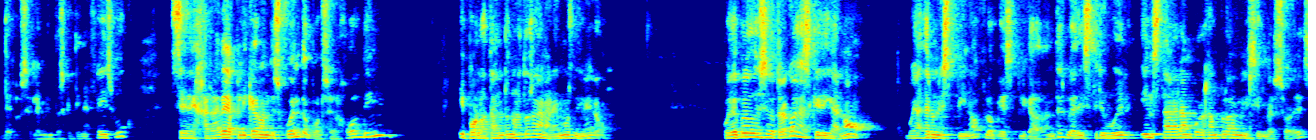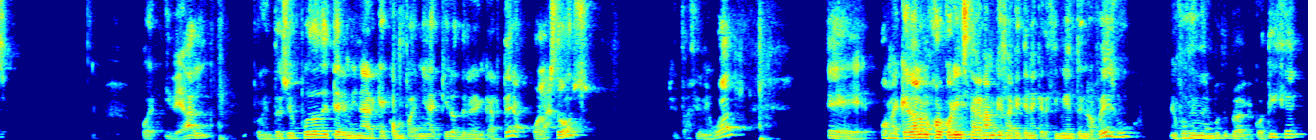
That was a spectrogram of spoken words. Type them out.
de los elementos que tiene Facebook, se dejará de aplicar un descuento por ser holding y por lo tanto nosotros ganaremos dinero. Puede producirse otra cosa, es que diga, no, voy a hacer un spin-off, lo que he explicado antes, voy a distribuir Instagram, por ejemplo, a mis inversores. Pues ideal, pues entonces yo puedo determinar qué compañía quiero tener en cartera, o las dos, situación igual. Eh, o me quedo a lo mejor con Instagram, que es la que tiene crecimiento, y no Facebook, en función del múltiplo al que cotice.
